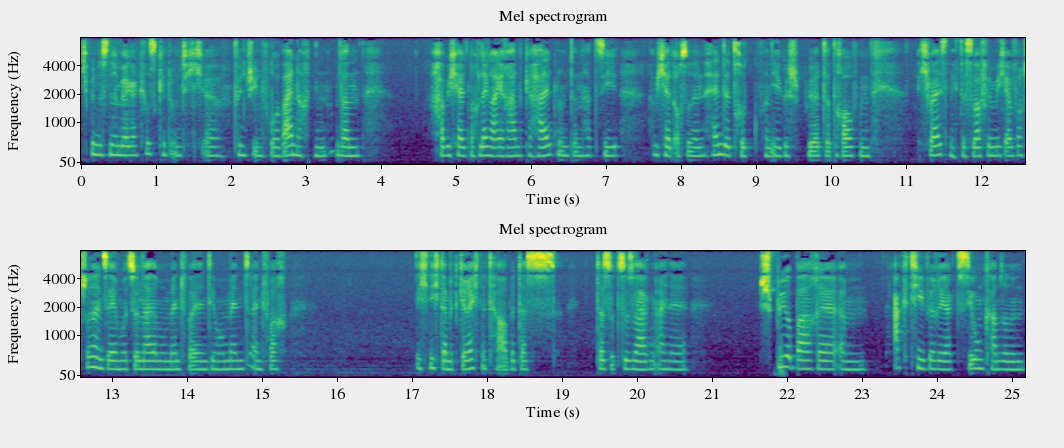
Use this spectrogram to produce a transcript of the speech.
ich bin das Nürnberger Christkind und ich äh, wünsche Ihnen frohe Weihnachten. Und dann habe ich halt noch länger ihre Hand gehalten und dann hat sie, habe ich halt auch so einen Händedruck von ihr gespürt da drauf und ich weiß nicht, das war für mich einfach schon ein sehr emotionaler Moment, weil in dem Moment einfach ich nicht damit gerechnet habe, dass dass sozusagen eine spürbare, ähm, aktive Reaktion kam, sondern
